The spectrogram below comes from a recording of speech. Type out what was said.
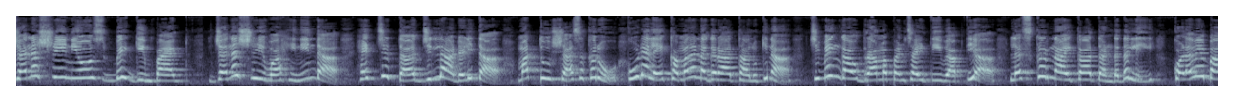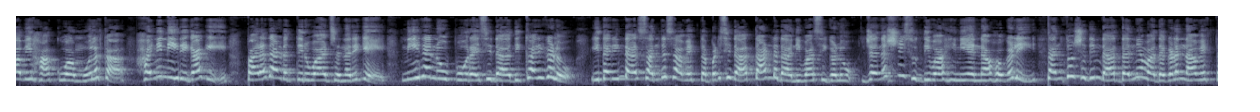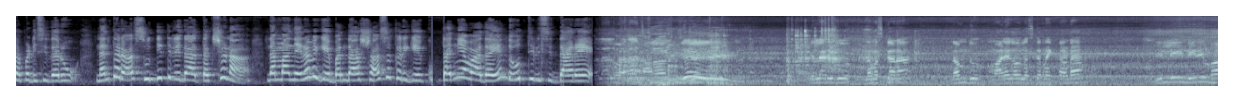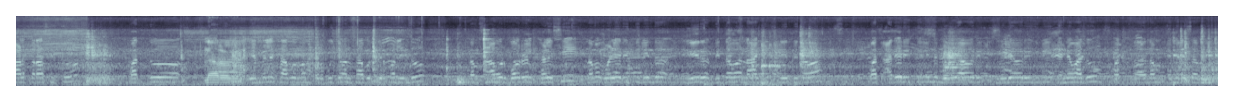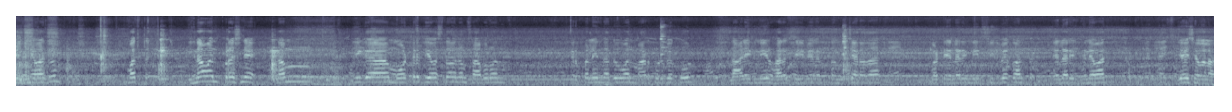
Janashri news big impact. Janashri ವಾಹಿನಿಯಿಂದ ಹೆಚ್ಚೆತ್ತ ಜಿಲ್ಲಾಡಳಿತ ಮತ್ತು ಶಾಸಕರು ಕೂಡಲೇ ಕಮಲನಗರ ತಾಲೂಕಿನ ಚಿಮೆಂಗಾವ್ ಗ್ರಾಮ ಪಂಚಾಯಿತಿ ವ್ಯಾಪ್ತಿಯ ಲಸ್ಕರ್ ನಾಯಕ ತಂಡದಲ್ಲಿ ಕೊಳವೆ ಬಾವಿ ಹಾಕುವ ಮೂಲಕ ಹನಿ ನೀರಿಗಾಗಿ ಪರದಾಡುತ್ತಿರುವ ಜನರಿಗೆ ನೀರನ್ನು ಪೂರೈಸಿದ ಅಧಿಕಾರಿಗಳು ಇದರಿಂದ ಸಂತಸ ವ್ಯಕ್ತಪಡಿಸಿದ ತಾಂಡದ ನಿವಾಸಿಗಳು. ಜನಶ್ರೀ ಸುದ್ದಿವಾಹಿನಿಯನ್ನ ಹೊಗಳಿ ಸಂತೋಷದಿಂದ ಧನ್ಯವಾದಗಳನ್ನ ವ್ಯಕ್ತಪಡಿಸಿದರು. ನಂತರ ಸುದ್ದಿ ತಿಳಿದ ತಕ್ಷಣ ನಮ್ಮ ನೆರವಿಗೆ ಬಂದ ಶಾಸಕರಿಗೆ ಧನ್ಯವಾದ ಎಂದು ತಿಳಿಸಿದ್ದಾರೆ. ಎಲ್ಲರಿಗೂ ನಮಸ್ಕಾರ. ನಮ್ದು ಮಾಳೆಗಾಂವ್ ಲಸ್ಕರ್ ನಾಯ್ಕ ಇಲ್ಲಿ ನೀರಿನ ಭಾಳ ತ್ರಾಸಿತ್ತು ಮತ್ತು ಎಂ ಎಲ್ ಎ ಸಾಬರು, ನಮ್ಮ ಪ್ರಭುಜವನ್ ಸಾಬರು ತಿರುಪಲ್ಲಿಂದು ನಮ್ಮ ಸಾಬೂರ್ ಬೋರ್ವೆಲ್ ಕಳಿಸಿ ನಮಗೆ ಒಳ್ಳೆ ರೀತಿಯಿಂದ ನೀರು ಬಿದ್ದವ, ನಾಗಿ ನೀರು ಬಿದ್ದವ. ಮತ್ತು ಅದೇ ರೀತಿಯಿಂದ ಮೀಡಿಯಾ ಅವ್ರಿಗೆ ಮೀಡಿಯಾ ಅವ್ರಿಗೆ ಭೀ ಧನ್ಯವಾದ. ಮತ್ತು ನಮ್ಮ ಎಂ ಎಲ್ ಎ ಸಾಬ್ರಿಗೆ ಧನ್ಯವಾದ. ಮತ್ತು ಇನ್ನೂ ಒಂದು ಪ್ರಶ್ನೆ ನಮ್ಮ ಈಗ ಮೋಟ್ರ್ ದೇವಸ್ಥಾನ, ನಮ್ಮ ಸಾಬೂರ್ ಒಂದು ತಿರುಪಲಿಂದ ಅದು ಒಂದು ಮಾಡಿಕೊಡ್ಬೇಕು. ನಾಳೆಗೆ ನೀರು ಹೊರಗೆ ಸಿಗಬೇಕಂತ ವಿಚಾರ ಅದ. ಬಟ್ ಎಲ್ಲರಿಗೆ ನೀರು ಸಿಗಬೇಕು ಅಂತ ಎಲ್ಲರಿಗೆ ಧನ್ಯವಾದ. जय शिवाला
